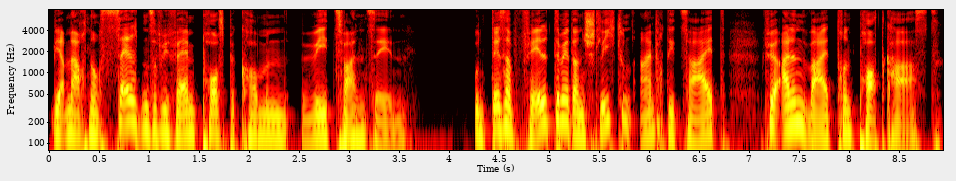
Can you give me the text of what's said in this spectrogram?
wir haben auch noch selten so viel Fanpost bekommen wie 2010. Und deshalb fehlte mir dann schlicht und einfach die Zeit für einen weiteren Podcast.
